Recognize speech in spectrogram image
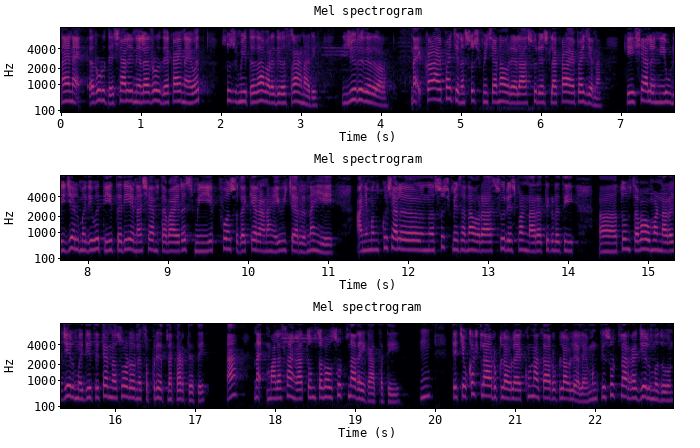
नाही नाही रुडू द्या शालिनीला रुडू द्या काय नाही होत. सुष्मी इथं दहा बारा दिवस राहणार आहे. जिरू नाही काय पाहिजे ना सुष्मीच्या नवऱ्याला सुरेशला काय पाहिजे ना? की शालिनी एवढी जेलमध्ये होती तरी आहे ना शांताबाई रश्मी एक फोन सुद्धा केला नाही विचारलं नाहीये. आणि मग कुशाल सुष्मीचा नवरा सुरेश म्हणणारा तिकडे ती तुमचा भाऊ म्हणणारा जेलमध्ये ते त्यांना सोडवण्याचा प्रयत्न करते ते. हा? नाही मला सांगा तुमचा भाऊ सुटणार आहे का आता ते? त्याच्यावर कसला आरोप लावलाय? कुणाचा आरोप लावलेला आहे मग ते सुटणार का जेलमधून?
